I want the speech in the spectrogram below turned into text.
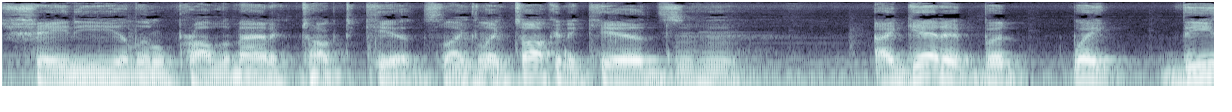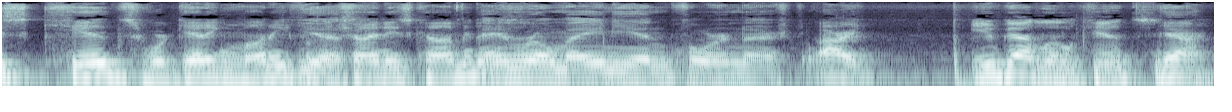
shady, a little problematic to talk to kids. Like mm-hmm. like talking to kids, mm-hmm. I get it, but Wait, these kids were getting money from Yes. the Chinese communists? and Romanian foreign nationals. All right, you've got little kids. Yeah.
